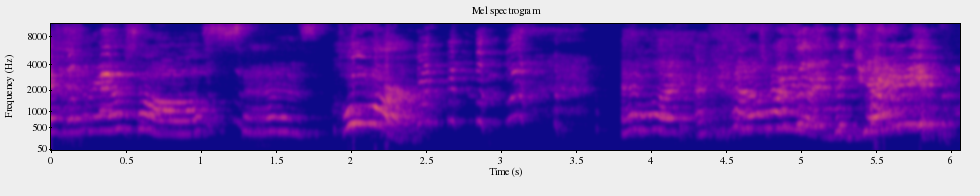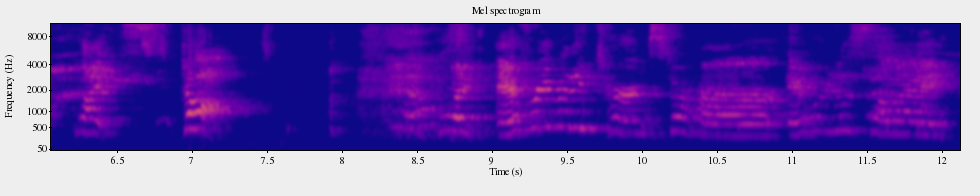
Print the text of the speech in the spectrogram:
and Marisol says, whore! And like, I gotta tell you, like, the game, like, stopped. Like, everybody turns to her, and we're just like,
